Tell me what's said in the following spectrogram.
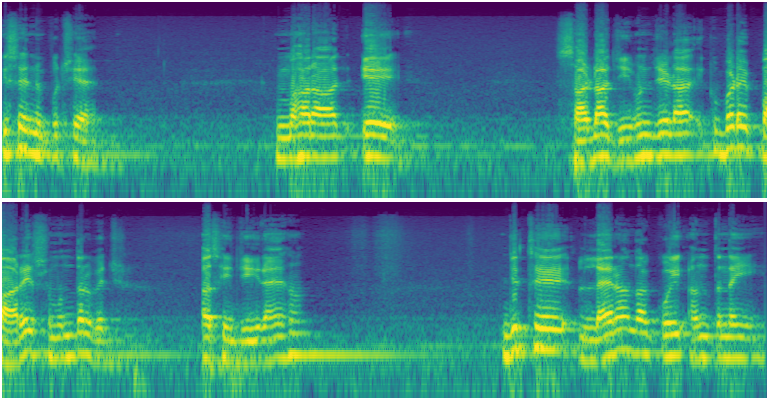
ਕਿਸੇ ਨੇ ਪੁੱਛਿਆ, ਮਹਾਰਾਜ, ਇਹ ਸਾਡਾ ਜੀਵਨ ਜਿਹੜਾ ਇੱਕ ਬੜੇ ਭਾਰੇ ਸਮੁੰਦਰ ਵਿੱਚ ਅਸੀਂ ਜੀ ਰਹੇ ਹਾਂ। ਜਿੱਥੇ ਲਹਿਰਾਂ ਦਾ ਕੋਈ ਅੰਤ ਨਹੀਂ,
